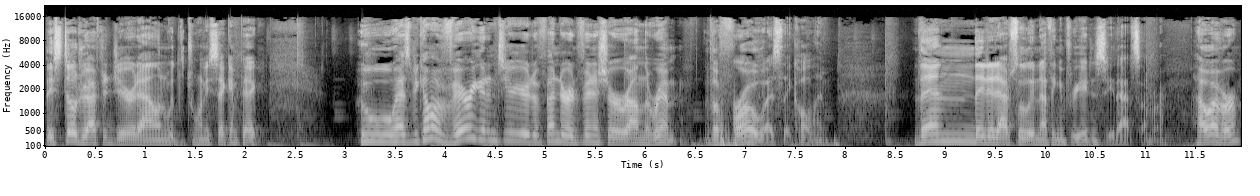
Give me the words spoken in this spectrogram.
They still drafted Jarrett Allen with the 22nd pick, who has become a very good interior defender and finisher around the rim, the Fro as they call him. Then they did absolutely nothing in free agency that summer. However,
